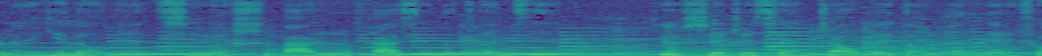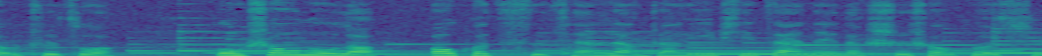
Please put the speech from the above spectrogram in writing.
二零一六年七月十八日发行的专辑，由薛之谦、赵薇等人联手制作，共收录了包括此前两张 EP 在内的十首歌曲。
